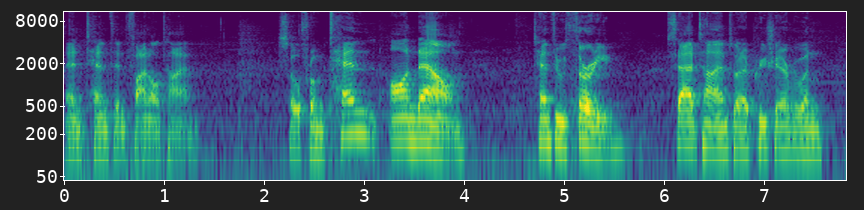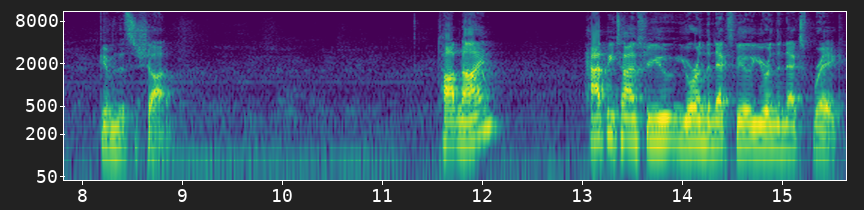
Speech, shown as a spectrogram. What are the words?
and 10th and final time. So from 10 on down, 10 through 30, sad times, but I appreciate everyone giving this a shot. Top nine, happy times for you. You're in the next video, you're in the next break.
